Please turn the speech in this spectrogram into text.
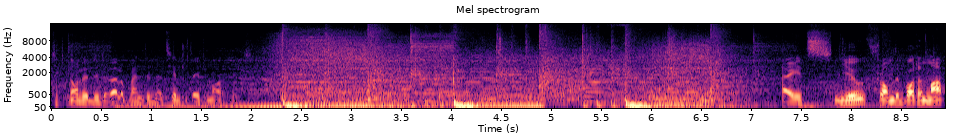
technology development in the tilt rotator market. It's new from the bottom up.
